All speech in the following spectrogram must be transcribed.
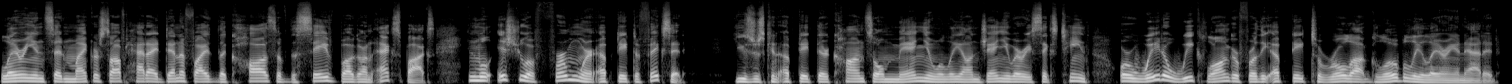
Larian said Microsoft had identified the cause of the save bug on Xbox and will issue a firmware update to fix it. Users can update their console manually on January 16th or wait a week longer for the update to roll out globally, Larian added.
